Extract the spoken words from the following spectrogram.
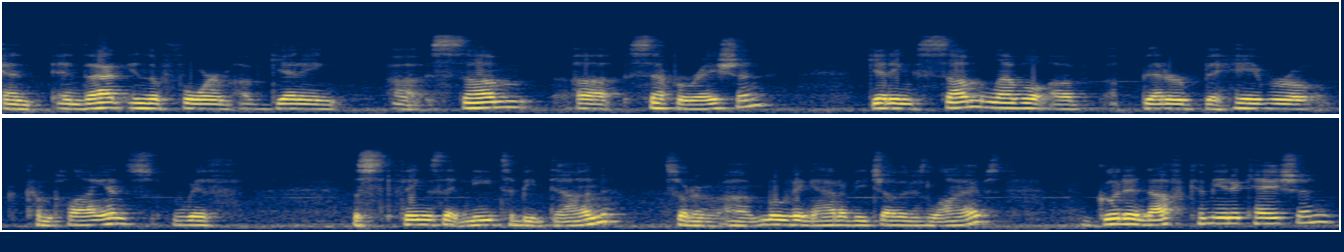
and and that in the form of getting uh, some uh, separation, getting some level of better behavioral compliance with the things that need to be done, sort of uh, moving out of each other's lives. Good enough communication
